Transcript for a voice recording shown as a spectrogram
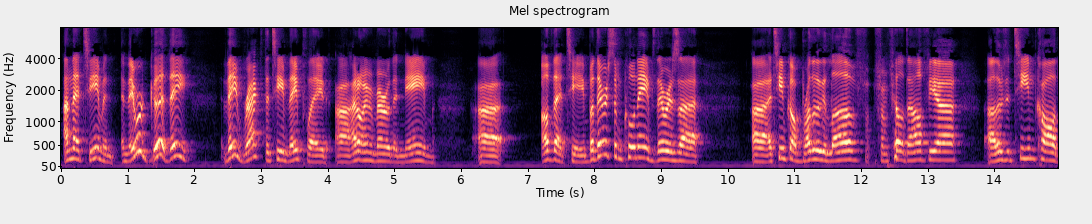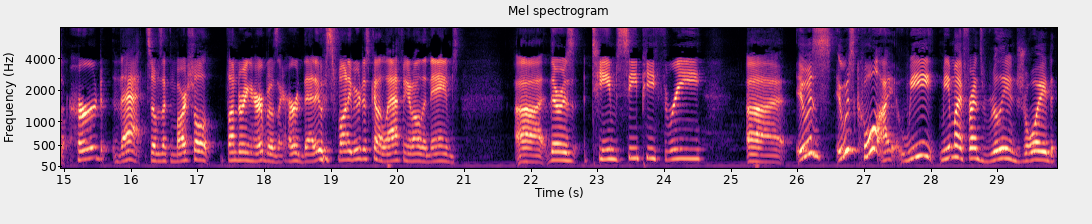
on that team, and, and they were good. They they wrecked the team they played. Uh, I don't even remember the name uh, of that team, but there were some cool names. There was a uh, a team called Brotherly Love from Philadelphia. Uh, there was a team called Herd That. So it was like Marshall Thundering Herd, but it was like Herd That. It was funny. We were just kind of laughing at all the names. Uh, there was Team CP3 uh, it was it was cool. I we me and my friends really enjoyed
